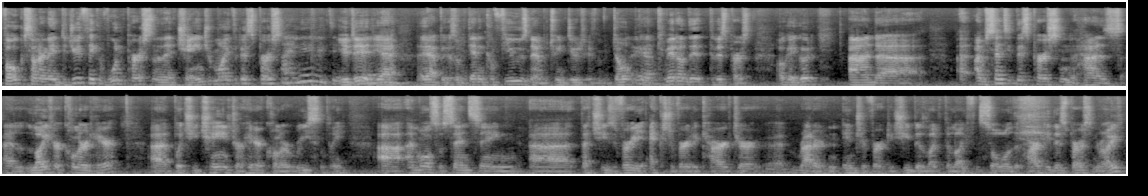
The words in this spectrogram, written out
Focus on her name. Did you think of one person and then change your mind to this person? I nearly did. You did, yeah, yeah. Because I'm getting confused now between two. Don't Yeah. commit on the, to this person. Okay, good. And uh, I'm sensing this person has a lighter colored hair, uh, but she changed her hair color recently. Uh, I'm also sensing uh, that she's a very extroverted character uh, rather than introverted. She'd be like the life and soul of the party. This person, right?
